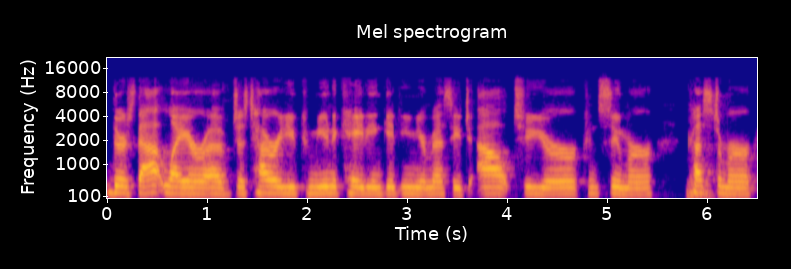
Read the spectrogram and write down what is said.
There's that layer of just how are you communicating getting your message out to your consumer mm-hmm. customer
